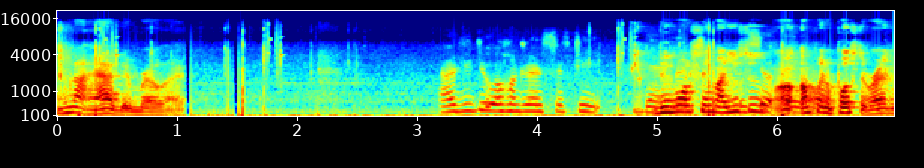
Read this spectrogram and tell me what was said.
I'm not acting, bro. Like, How'd you do 150 damage? do you want to see my YouTube? I'm AR? gonna post it right now.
